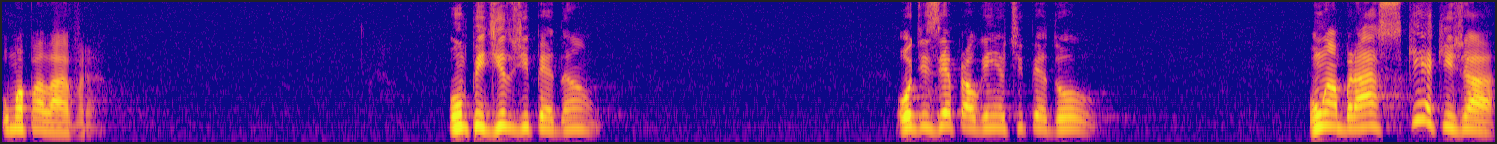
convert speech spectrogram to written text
uma palavra, um pedido de perdão, ou dizer para alguém: Eu te perdoo. Um abraço. Quem aqui já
